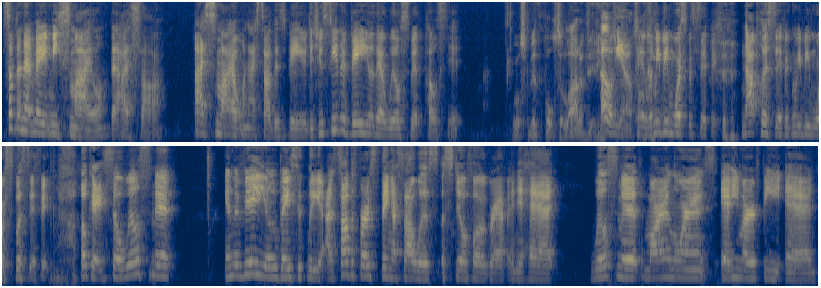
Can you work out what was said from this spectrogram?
something that made me smile that I saw. I smiled when I saw this video. Did you see the video that Will Smith posted? Will Smith posts a lot of videos. Oh yeah, okay. Let me be more specific. Not Pacific. Let me be more specific. Okay, so Will Smith in the video, basically, I saw the first thing I saw was a still photograph, and it had Will Smith, Martin Lawrence, Eddie Murphy, and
